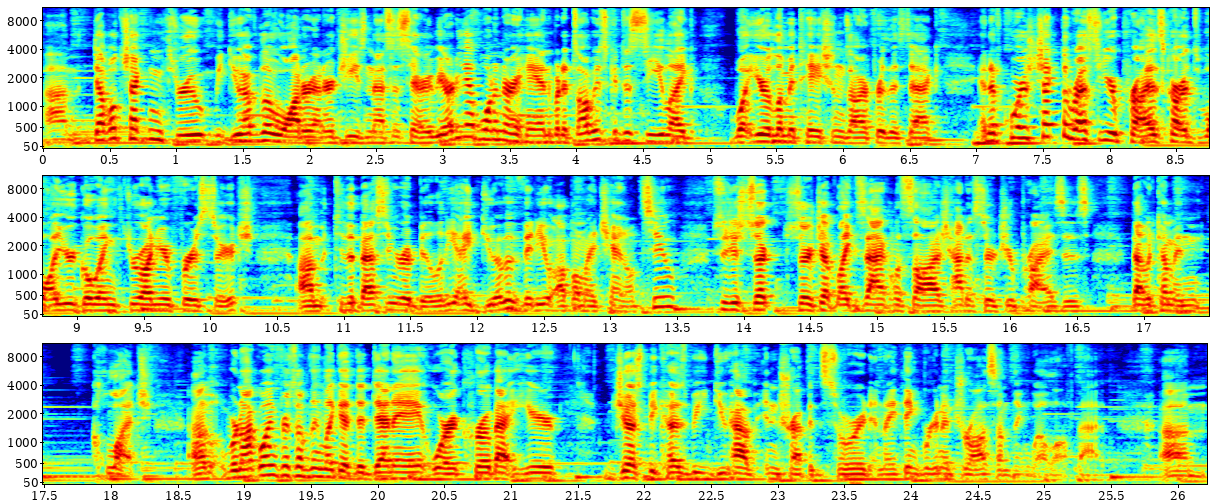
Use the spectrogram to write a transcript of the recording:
Um, double checking through, we do have the water energies necessary. We already have one in our hand, but it's always good to see like what your limitations are for this deck. And of course, check the rest of your prize cards while you're going through on your first search um, to the best of your ability. I do have a video up on my channel too, so just search up like Zach Lesage, how to search your prizes. That would come in clutch. Um, we're not going for something like a Dedenne or a Crobat here, just because we do have Intrepid Sword, and I think we're going to draw something well off that. Um,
